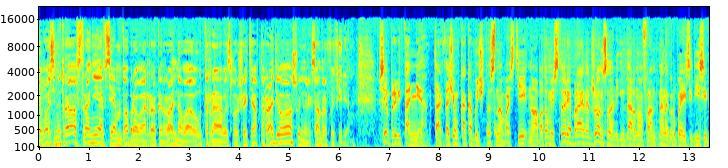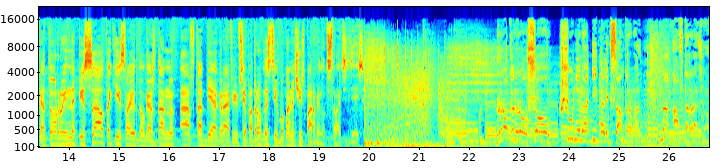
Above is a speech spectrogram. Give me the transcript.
8 утра в стране. Всем доброго рок-н-ролльного утра. Вы слушаете Авторадио. Шунин Александров в эфире. Всем привитание. Так, начнем, как обычно, с новостей. Ну, а потом история Брайана Джонсона, легендарного фронтмена группы ACDC, который написал такие свою долгожданную автобиографию. Все подробности буквально через пару минут. Оставайтесь здесь. Рок-н-ролл-шоу Шунина и Александрова на Авторадио.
